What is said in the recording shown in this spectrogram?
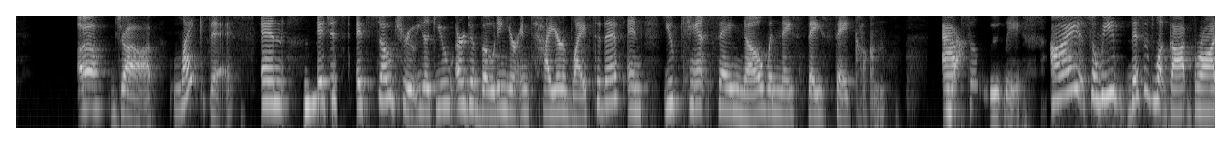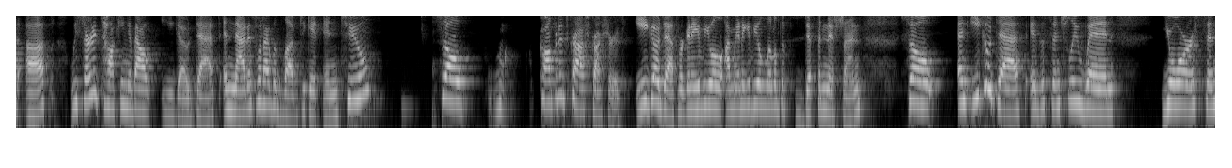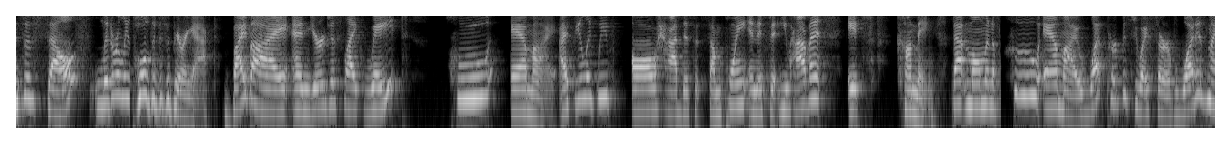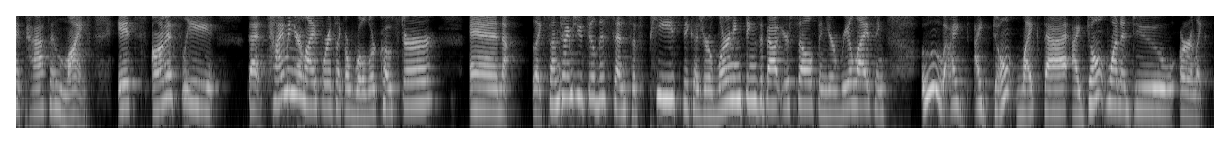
a job like this? And Mhm. it just it's so true. Like you are devoting your entire life to this and you can't say no when they they say come. Yeah. Absolutely. I so we this is what got brought up. We started talking about ego death and that is what I would love to get into. So confidence crash crushers, ego death. We're going to give you a, I'm going to give you a little def- definition. So an ego death is essentially when your sense of self literally pulls a disappearing act. Bye bye. And you're just like, wait, who am I? I feel like we've all had this at some point, And if it, you haven't, it's coming. That moment of who am I? What purpose do I serve? What is my path in life? It's honestly that time in your life where it's like a roller coaster. And like sometimes you feel this sense of peace because you're learning things about yourself and you're realizing, ooh, I, I don't like that. I don't want to do, or like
